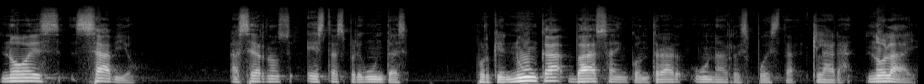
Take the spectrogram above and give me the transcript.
No es sabio hacernos estas preguntas porque nunca vas a encontrar una respuesta clara. No la hay.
